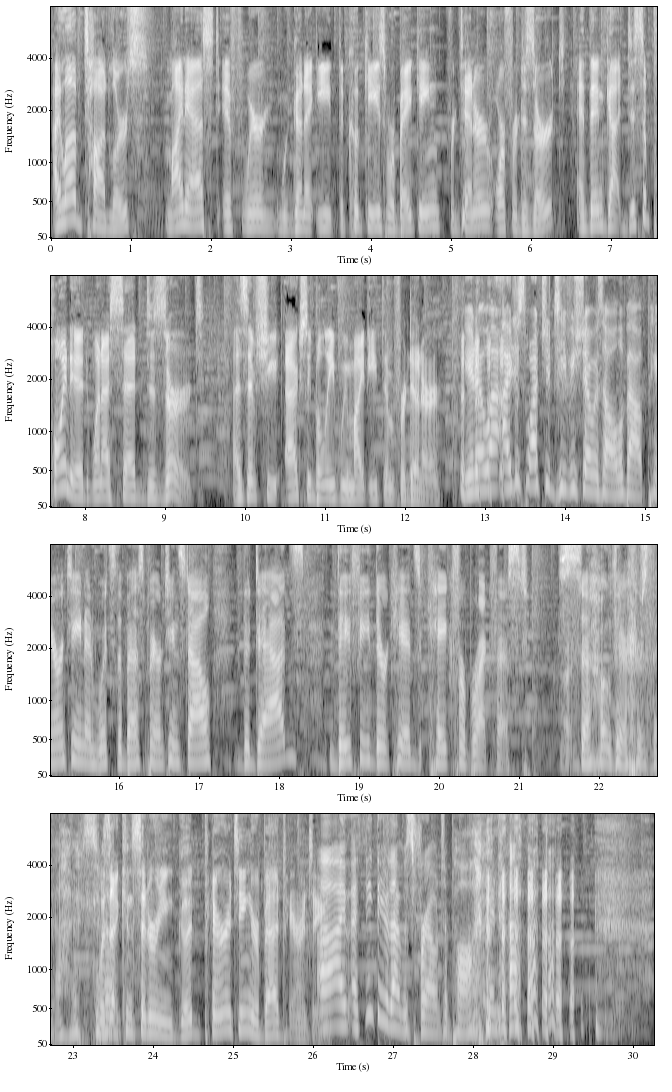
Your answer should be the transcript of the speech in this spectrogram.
I love toddlers. Mine asked if we're, we're going to eat the cookies we're baking for dinner or for dessert, and then got disappointed when I said dessert, as if she actually believed we might eat them for dinner. You know what? I just watched a TV show is all about parenting and what's the best parenting style. The dads, they feed their kids cake for breakfast. So there's that. Was that considering good parenting or bad parenting? I, I think they, that was frowned upon.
